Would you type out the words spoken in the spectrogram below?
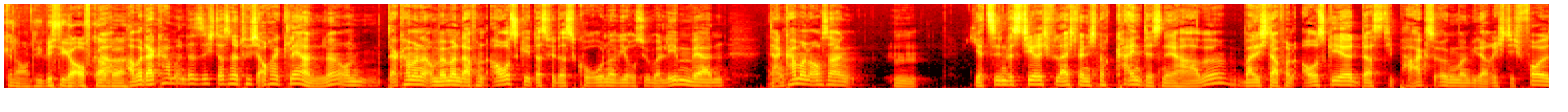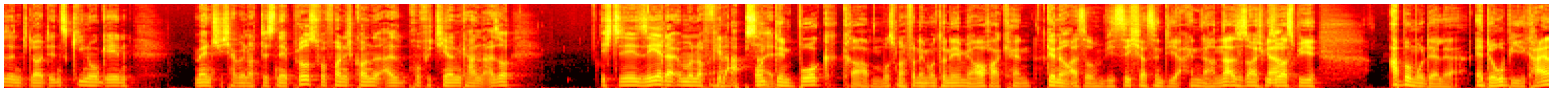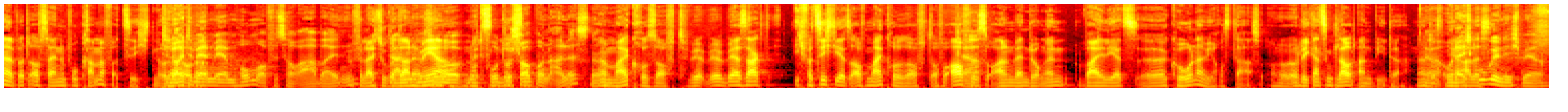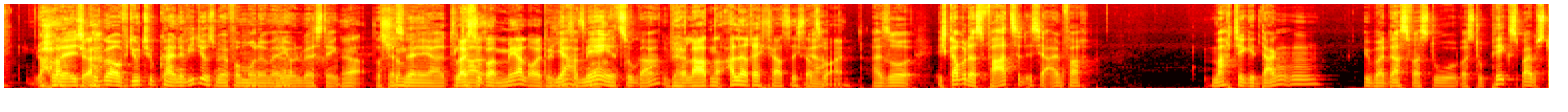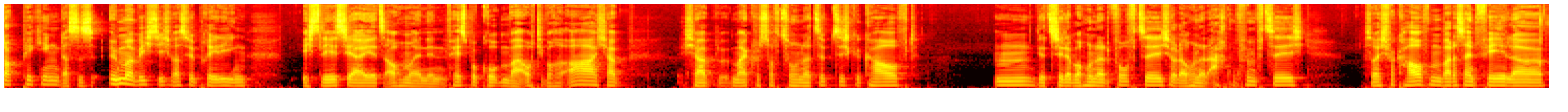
Genau, die wichtige Aufgabe. Ja, aber da kann man sich das natürlich auch erklären, ne? Und da kann man, und wenn man davon ausgeht, dass wir das Coronavirus überleben werden, dann kann man auch sagen, hm, jetzt investiere ich vielleicht, wenn ich noch kein Disney habe, weil ich davon ausgehe, dass die Parks irgendwann wieder richtig voll sind, die Leute ins Kino gehen. Mensch, ich habe ja noch Disney Plus, wovon ich also profitieren kann. Also ich sehe, da immer noch viel Upside. Und den Burggraben muss man von dem Unternehmen ja auch erkennen. Genau. Also wie sicher sind die Einnahmen. Ne? Also zum Beispiel Ja. sowas wie Abo-Modelle, Adobe. Keiner wird auf seine Programme verzichten. die oder, Leute oder, werden mehr im Homeoffice auch arbeiten. Vielleicht sogar dann mehr So mit Photoshop und alles. Ne? Microsoft. Wer, wer, wer sagt, ich verzichte jetzt auf Microsoft, auf Office-Anwendungen, weil jetzt äh, Coronavirus da ist. Oder, oder die ganzen Cloud-Anbieter. Ne? Ja, Das oder ja ich google nicht mehr. Ja, oder ich ja. gucke auf YouTube keine Videos mehr vom Modern Value Investing. Ja, das Das stimmt. wäre ja Vielleicht sogar mehr Leute. Ja, das jetzt mehr machen. jetzt sogar. Wir laden alle recht herzlich dazu Ja. ein. Also ich glaube, das Fazit ist ja einfach, mach dir Gedanken über das, was du, was du pickst beim Stockpicking. Das ist immer wichtig, was wir predigen. Ich lese ja jetzt auch mal in den Facebook-Gruppen, war auch die Woche, ah, ich habe ich hab Microsoft zu 170 gekauft. Hm, jetzt steht aber 150 oder 158. Soll ich verkaufen? War das ein Fehler?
